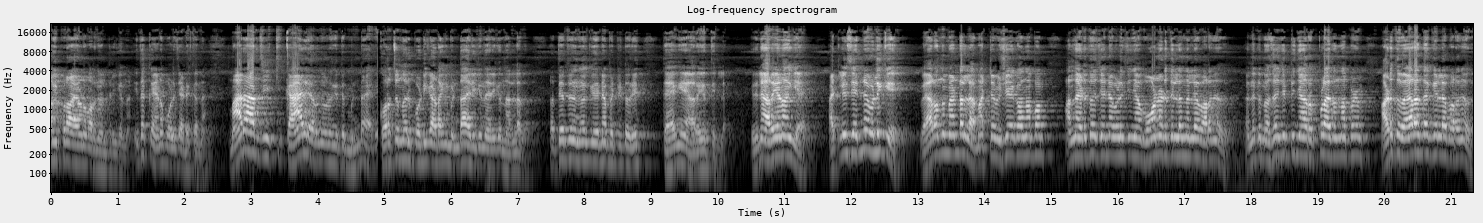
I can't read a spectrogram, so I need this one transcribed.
അഭിപ്രായമാണ് പറഞ്ഞുകൊണ്ടിരിക്കുന്നത്. ഇതൊക്കെയാണ് പൊളിച്ചെടുക്കുന്നത് മാരാർജിക്ക് കാര്യം അറിഞ്ഞു തുടങ്ങിയിട്ട് മിണ്ടായി കുറച്ചൊന്നും ഒരു പൊടി കടങ്ങി മിണ്ടായിരിക്കുന്നതായിരിക്കും നല്ലത്. സത്യത്തിൽ നിങ്ങൾക്ക് ഇതിനെ പറ്റിയിട്ട് ഒരു തേങ്ങയെ അറിയത്തില്ല. ഇതിനെ അറിയണമെങ്കിൽ അറ്റ്ലീസ്റ്റ് എന്നെ വിളിക്ക്. വേറെ ഒന്നും വേണ്ടല്ല. മറ്റേ വിഷയമൊക്കെ വന്നപ്പം അന്ന് എടുത്തു വെച്ച് എന്നെ വിളിച്ച് ഞാൻ ഫോൺ എടുത്തില്ലെന്നല്ലേ പറഞ്ഞത്. എന്നിട്ട് മെസ്സേജ് ഇട്ട് ഞാൻ റിപ്ലൈ തന്നപ്പോഴും അടുത്ത് വേറെ എന്തൊക്കെയല്ലേ പറഞ്ഞത്?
